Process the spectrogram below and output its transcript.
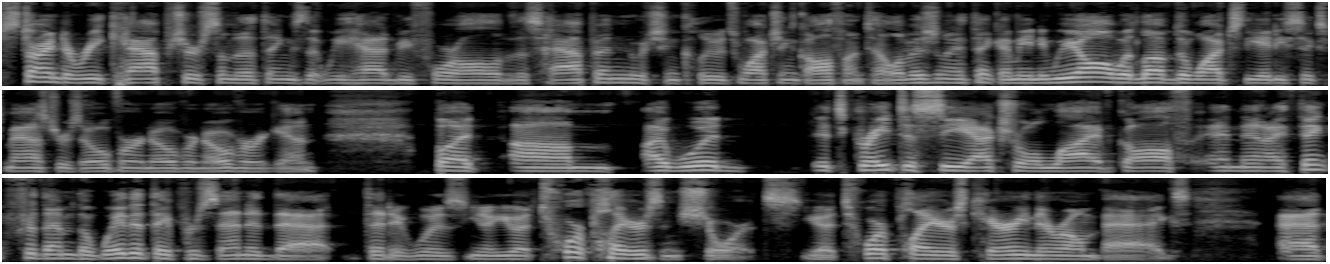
starting to recapture some of the things that we had before all of this happened, which includes watching golf on television. I think. I mean, we all would love to watch the '86 Masters over and over and over again, but um, I would. It's great to see actual live golf, and then I think for them, the way that they presented that, that it was, you know, you had tour players in shorts, you had tour players carrying their own bags at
